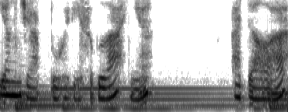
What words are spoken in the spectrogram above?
yang jatuh di sebelahnya adalah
